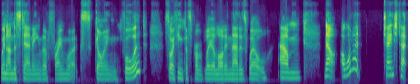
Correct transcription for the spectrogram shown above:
when understanding the frameworks going forward. So I think there's probably a lot in that as well. Um, now, I want to change tack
